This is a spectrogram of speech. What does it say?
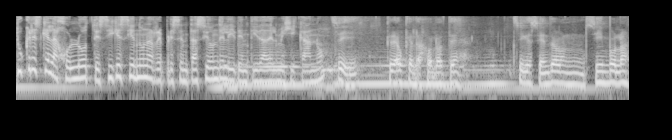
¿Tú crees que el ajolote sigue siendo una representación de la identidad del mexicano? Sí, creo que el ajolote sigue siendo un símbolo,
